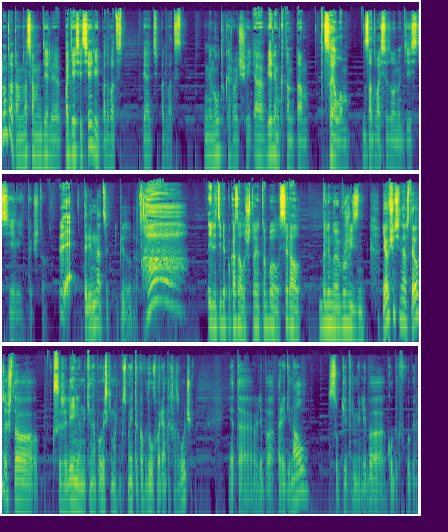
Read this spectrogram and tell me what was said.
Ну да, там на самом деле по 10 серий, по 25, по 20 минут, короче. А Веллингтон там в целом за два сезона 10 серий, так что... 13 эпизодов. Или тебе показалось, что это был сериал длиной в жизнь? Я очень сильно расстроился, что, к сожалению, на кинопоиске можно посмотреть только в двух вариантах озвучек. Это либо оригинал с субтитрами, либо кубик в кубе.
